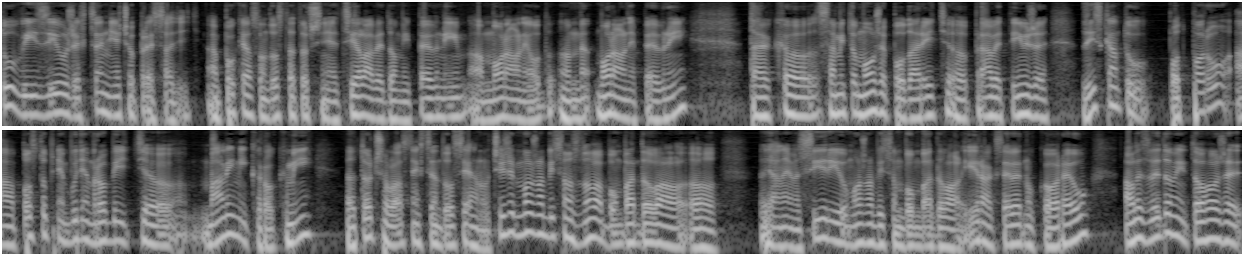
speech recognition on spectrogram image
tú víziu, že chcem niečo presadiť. A pokiaľ som dostatočne cieľavedomý, pevný a morálne, od, morálne pevný, tak sa mi to môže podariť práve tým, že získam tú podporu a postupne budem robiť e, malými krokmi e, to, čo vlastne chcem dosiahnuť. Čiže možno by som znova bombardoval e, ja neviem, Sýriu, možno by som bombardoval Irak, Severnú Koreu, ale s vedomím toho, že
